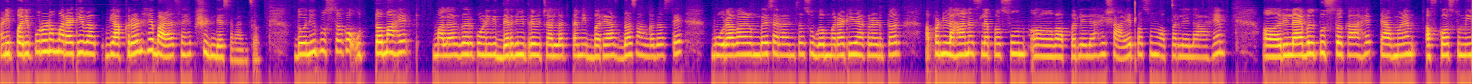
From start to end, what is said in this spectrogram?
आणि परिपूर्ण मराठी व्या व्याकरण हे बाळासाहेब शिंदे सरांचं. दोन्ही पुस्तकं उत्तम आहेत. मला जर कोणी विद्यार्थी मित्र विचारलात तर मी बऱ्याचदा सांगत असते. मोरा वाळंबे सरांचं सुगम मराठी व्याकरण तर आपण लहान असल्यापासून वापरलेलं आहे शाळेपासून वापरलेलं आहे. रिलायबल पुस्तकं आहेत. त्यामुळे ऑफकोर्स तुम्ही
